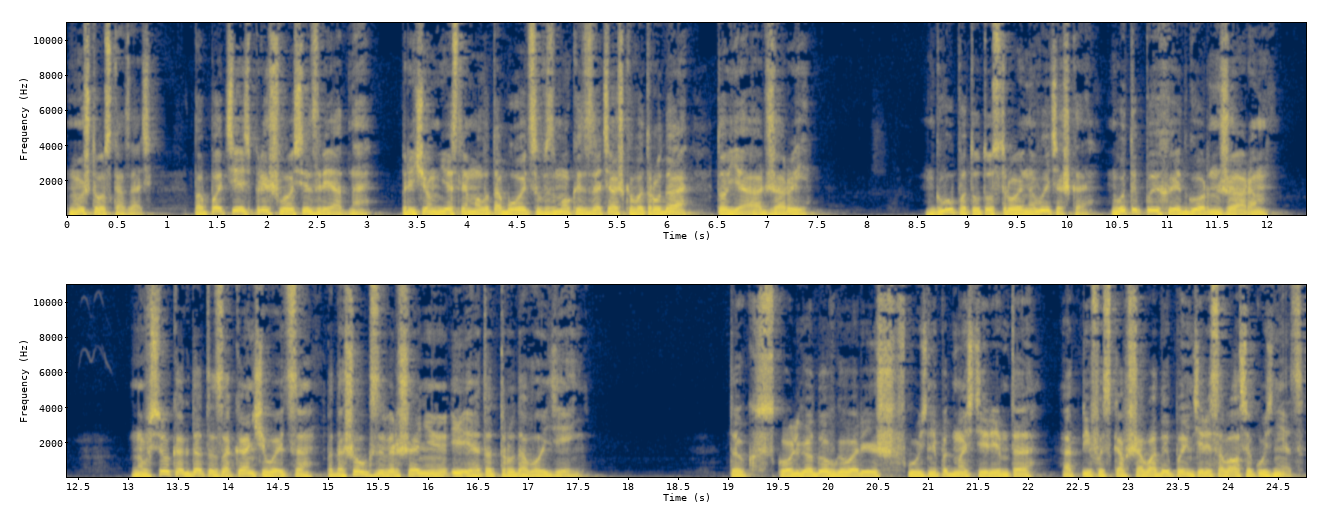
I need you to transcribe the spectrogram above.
Ну что сказать, попотеть пришлось изрядно. Причем, если молотобоец взмок из-за тяжкого труда, то я от жары. Глупо тут устроена вытяжка, вот и пыхает горн жаром. Но все когда-то заканчивается, подошел к завершению и этот трудовой день. «Так сколь годов, говоришь, в кузне под мастерием-то?» Отпив из ковша воды, поинтересовался кузнец.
